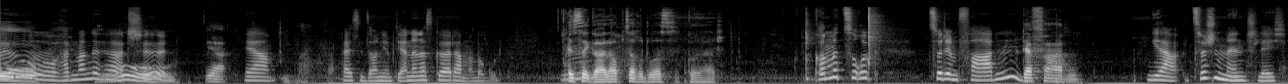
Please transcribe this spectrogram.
jo, hat man gehört. oh. Schön. Ja. Ja. Weiß jetzt auch nicht, ob die anderen das gehört haben, aber gut. Ist egal, Hauptsache du hast es gehört. Kommen wir zurück zu dem Faden. Der Faden. Ja, zwischenmenschlich.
